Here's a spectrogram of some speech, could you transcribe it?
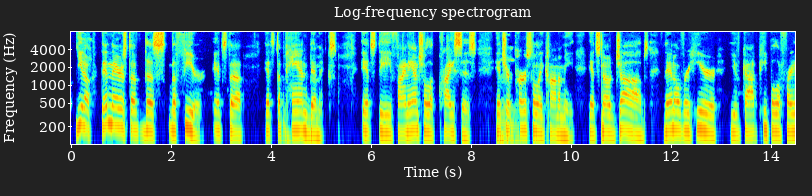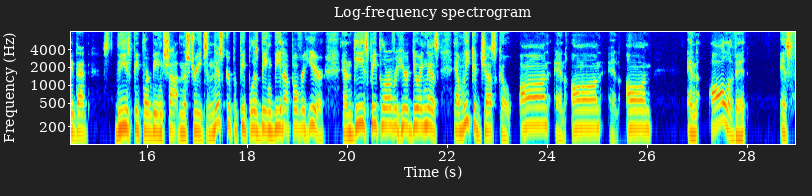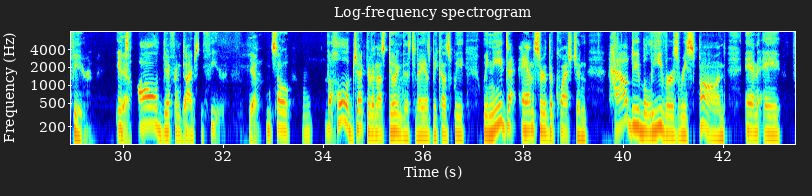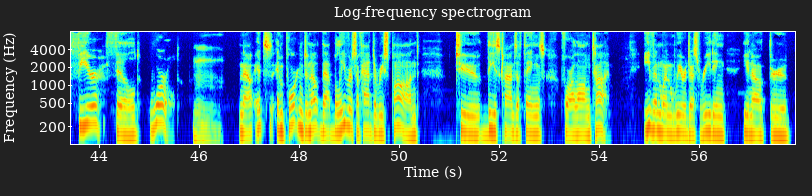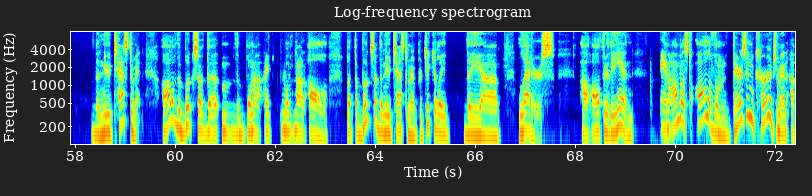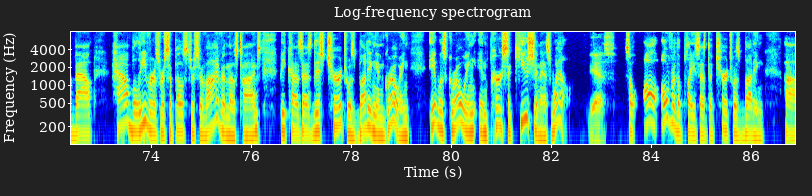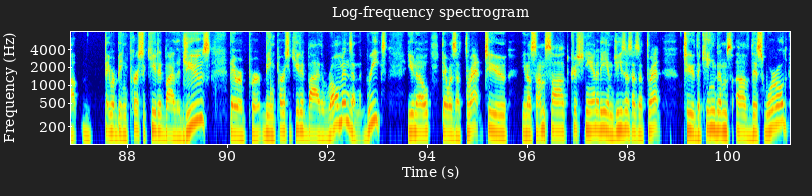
you know. Then there's the the the fear. It's the it's the pandemics it's the financial crisis it's mm. your personal economy it's no jobs then over here You've got people afraid that these people are being shot in the streets and this group of people is being beat up over here and these people are over here doing this and we could just go on and on and on and all of it is fear it's yeah. all different yeah. types of fear yeah and so the whole objective in us doing this today is because we we need to answer the question how do believers respond in a fear filled world? Mm. Now, it's important to note that believers have had to respond to these kinds of things for a long time. Even when we were just reading, you know, through the New Testament, all of the books of the, the well, not I, well, not all, but the books of the New Testament, particularly the uh, letters, uh, all through the end, and almost all of them, there's encouragement about how believers were supposed to survive in those times because as this church was budding and growing, it was growing in persecution as well. Yes. So, all over the place as the church was budding, uh, they were being persecuted by the Jews, they were per- being persecuted by the Romans and the Greeks. You know, there was a threat to, you know, some saw Christianity and Jesus as a threat to the kingdoms of this world.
